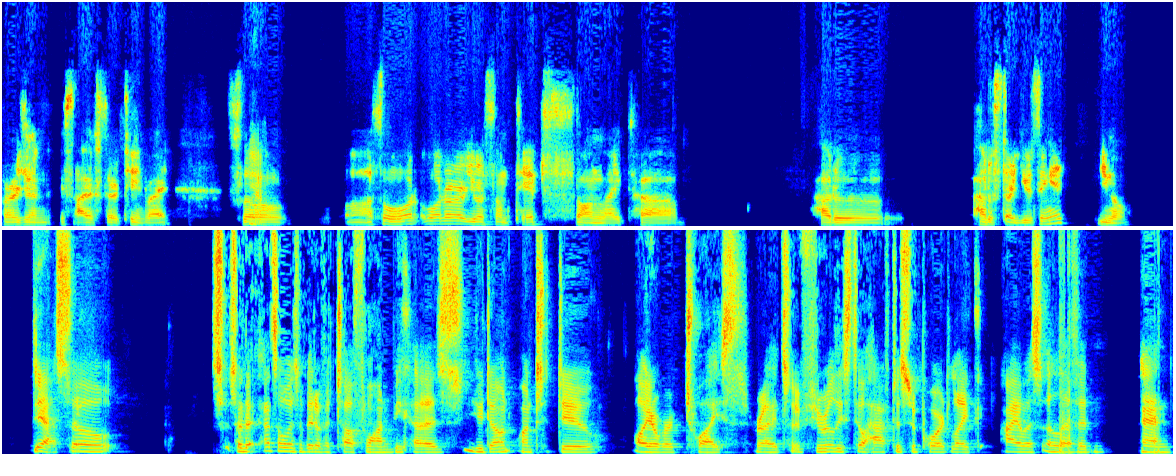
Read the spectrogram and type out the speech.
version is iOS 13, right? So, yeah. uh, so what what are your some tips on like uh, how to how to start using it? You know. Yeah. So. So that, that's always a bit of a tough one because you don't want to do all your work twice, right? So if you really still have to support like iOS 11 and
